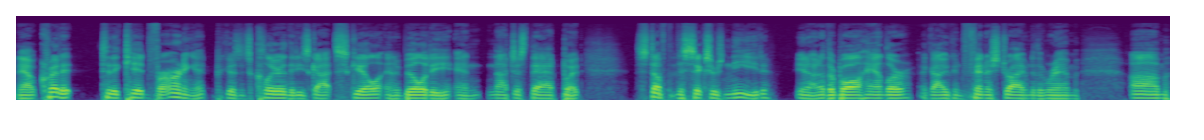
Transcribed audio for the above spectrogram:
Now, credit to the kid for earning it because it's clear that he's got skill and ability, and not just that, but stuff that the Sixers need. You know, another ball handler, a guy who can finish driving to the rim. Um,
